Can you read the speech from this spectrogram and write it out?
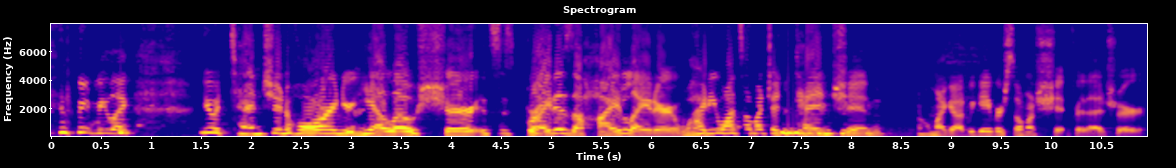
and we'd be like. You attention whore in your yellow shirt. It's as bright as a highlighter. Why do you want so much attention? Oh my god, we gave her so much shit for that shirt.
